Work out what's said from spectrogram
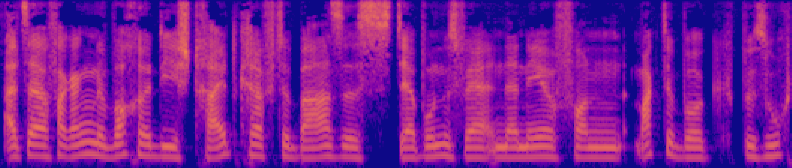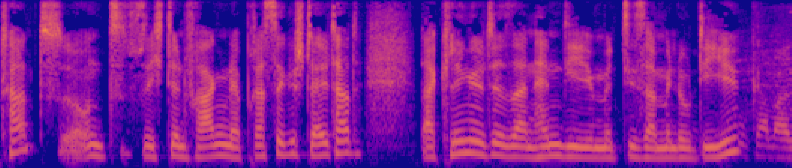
Als er vergangene Woche die Streitkräftebasis der Bundeswehr in der Nähe von Magdeburg besucht hat und sich den Fragen der Presse gestellt hat, da klingelte sein Handy mit dieser Melodie. Kann man,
